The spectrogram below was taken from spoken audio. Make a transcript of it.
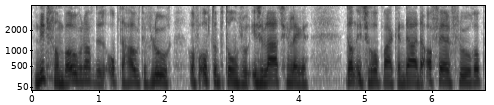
Niet van bovenaf, dus op de houten vloer of op de betonvloer isolatie gaan leggen dan iets erop maken en daar de afwerkvloer op.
